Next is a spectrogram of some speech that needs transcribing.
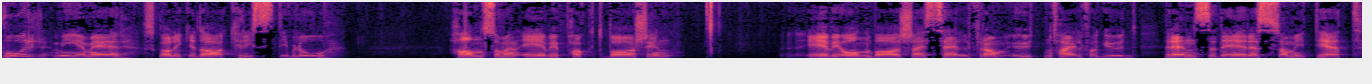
hvor mye mer skal ikke da Kristi blod, han som en evig pakt bar sin evig ånd bar seg selv fram uten feil for Gud, rense deres samvittighet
